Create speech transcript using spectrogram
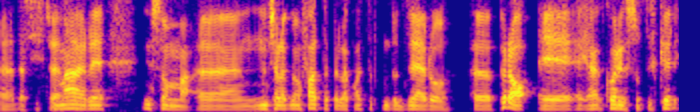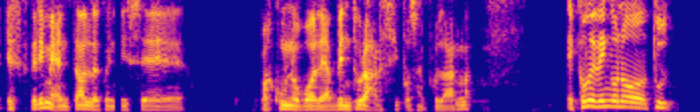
eh, da sistemare, certo. insomma eh, non ce l'abbiamo fatta per la 4.0, eh, però è, è, ancora sotto experimental, quindi se qualcuno vuole avventurarsi può sempre usarla. E come vengono, tu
